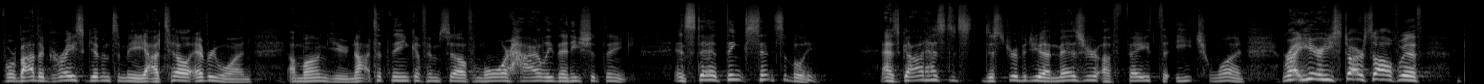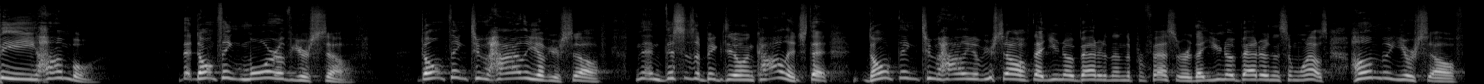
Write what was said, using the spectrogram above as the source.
for by the grace given to me, I tell everyone among you not to think of himself more highly than he should think. Instead, think sensibly, as God has dis- distributed a measure of faith to each one. Right here, he starts off with be humble. That don't think more of yourself. Don't think too highly of yourself. And this is a big deal in college that don't think too highly of yourself that you know better than the professor or that you know better than someone else. Humble yourself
